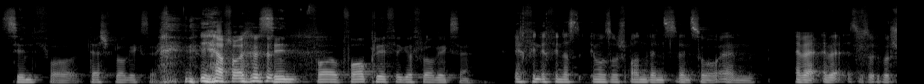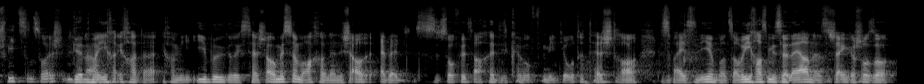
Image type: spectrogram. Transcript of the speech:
sind von Testfragen gewesen. Ja, voll. sind von Vorprüfungen Fragen gewesen. Ich finde ich find das immer so spannend, wenn es so, ähm, eben, eben also so über die Schweiz und so ist. Genau. Ich, ich, ich habe ich hab meinen Einbürgerungstest auch müssen machen und dann ist auch, eben, so viele Sachen, die kommen auf dem Idiotentest dran, das weiß niemand. Aber ich habe es müssen lernen, es ist eigentlich schon so,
